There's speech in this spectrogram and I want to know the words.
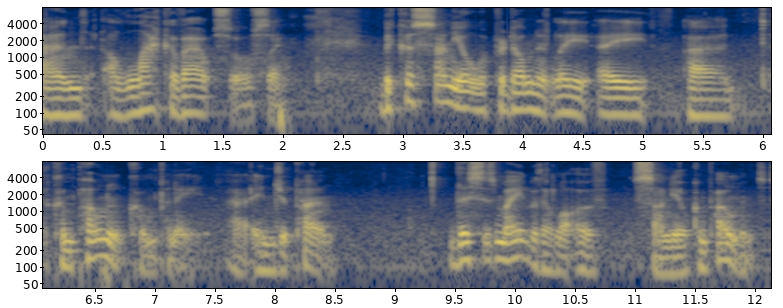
and a lack of outsourcing. Because Sanyo were predominantly a, uh, a component company uh, in Japan, this is made with a lot of Sanyo components.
